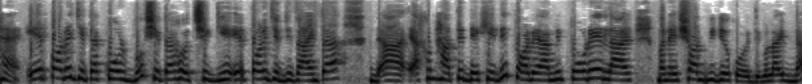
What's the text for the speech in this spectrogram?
হ্যাঁ এরপরে যেটা করব সেটা হচ্ছে গিয়ে, এরপরে যে ডিজাইনটা এখন হাতে দেখিয়ে দিই, পরে আমি পরে মানে শর্ট ভিডিও করে দিব লাইভ না,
